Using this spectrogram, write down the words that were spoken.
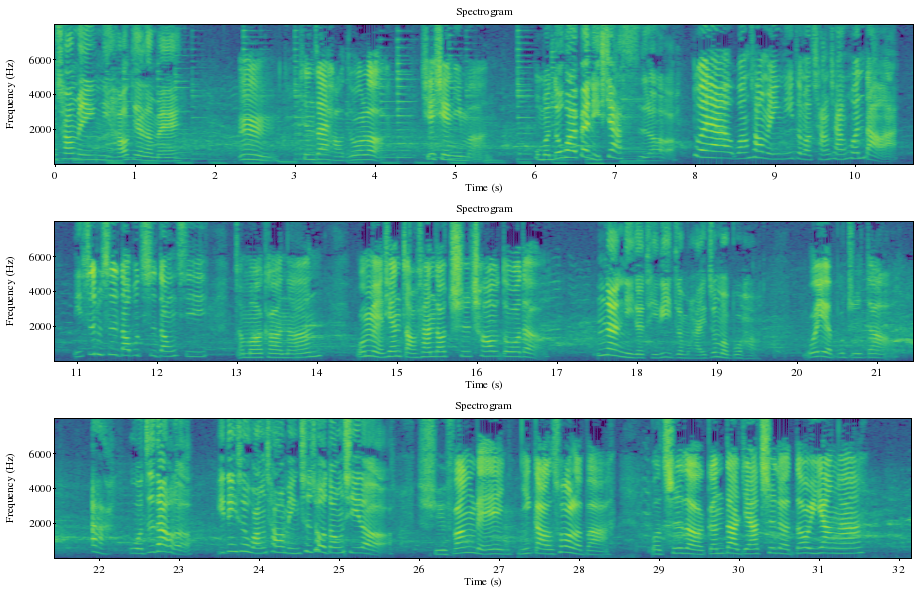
超明，你好点了没？嗯，现在好多了，谢谢你们。我们都快被你吓死了。对啊，王超明，你怎么常常昏倒啊？你是不是都不吃东西？怎么可能？我每天早餐都吃超多的。那你的体力怎么还这么不好？我也不知道。啊，我知道了，一定是王超明吃错东西了。许芳玲，你搞错了吧？我吃的跟大家吃的都一样啊，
